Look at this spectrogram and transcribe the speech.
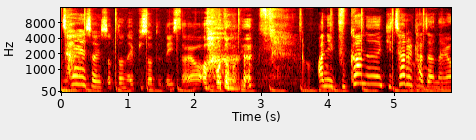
차에서 있었던 에피소드도 있어요. 어떤 건데? 아니 북한은 기차를 타잖아요.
